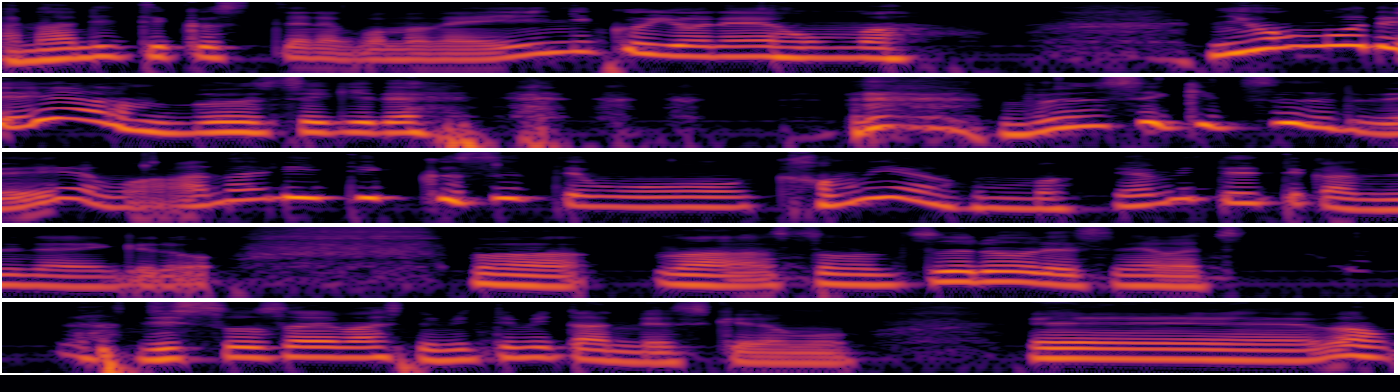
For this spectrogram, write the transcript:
アナリティクスってね、このね、言いにくいよね、ほんま。日本語でええやん、分析で。分析ツールでええやん。もうアナリティクスってもう噛むやん、ほんま。やめてって感じなんやけど。まあ、まあ、そのツールをですね、まあ、実装されまして見てみたんですけども、えー、まあ、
